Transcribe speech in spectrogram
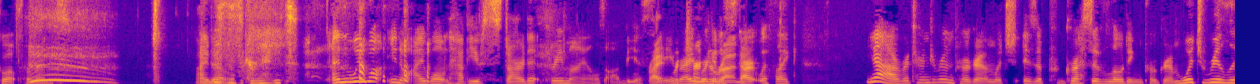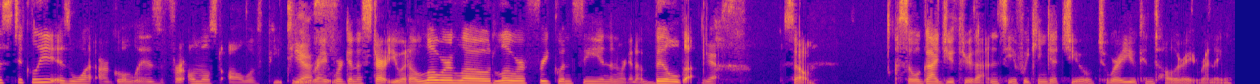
go out for runs. I know. This is great. And we won't, you know, I won't have you start at three miles, obviously, Right, right? We're going to start with like, yeah, return to run program, which is a progressive loading program, which realistically is what our goal is for almost all of PT, Yes. right? We're going to start you at a lower load, lower frequency, and then we're going to build up. yes. So, so we'll guide you through that and see if we can get you to where you can tolerate running.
